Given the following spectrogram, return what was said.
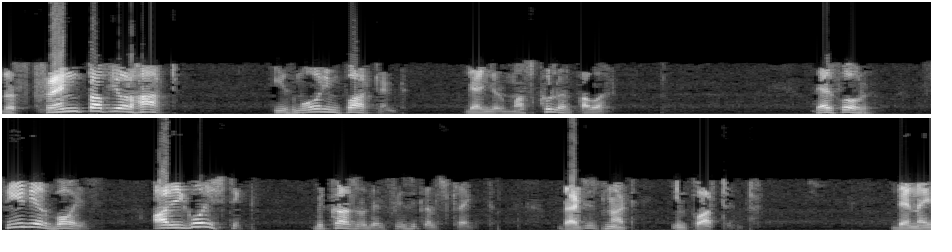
the strength of your heart is more important than your muscular power. Therefore, senior boys are egoistic because of their physical strength. That is not important. Then I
